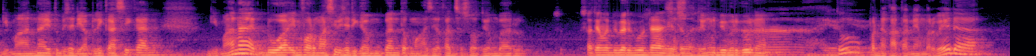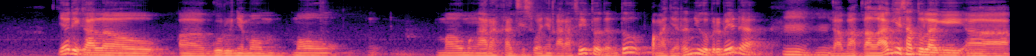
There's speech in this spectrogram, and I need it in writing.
Gimana itu bisa diaplikasikan? Gimana dua informasi bisa digabungkan untuk menghasilkan sesuatu yang baru? sesuatu yang lebih berguna gitu sesuatu yang maksudnya. lebih berguna. Ah, Nah, iya, itu iya. pendekatan yang berbeda. Jadi kalau uh, gurunya mau mau mau mengarahkan siswanya ke arah situ, tentu pengajaran juga berbeda. Hmm, hmm. Nggak bakal lagi satu lagi uh,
